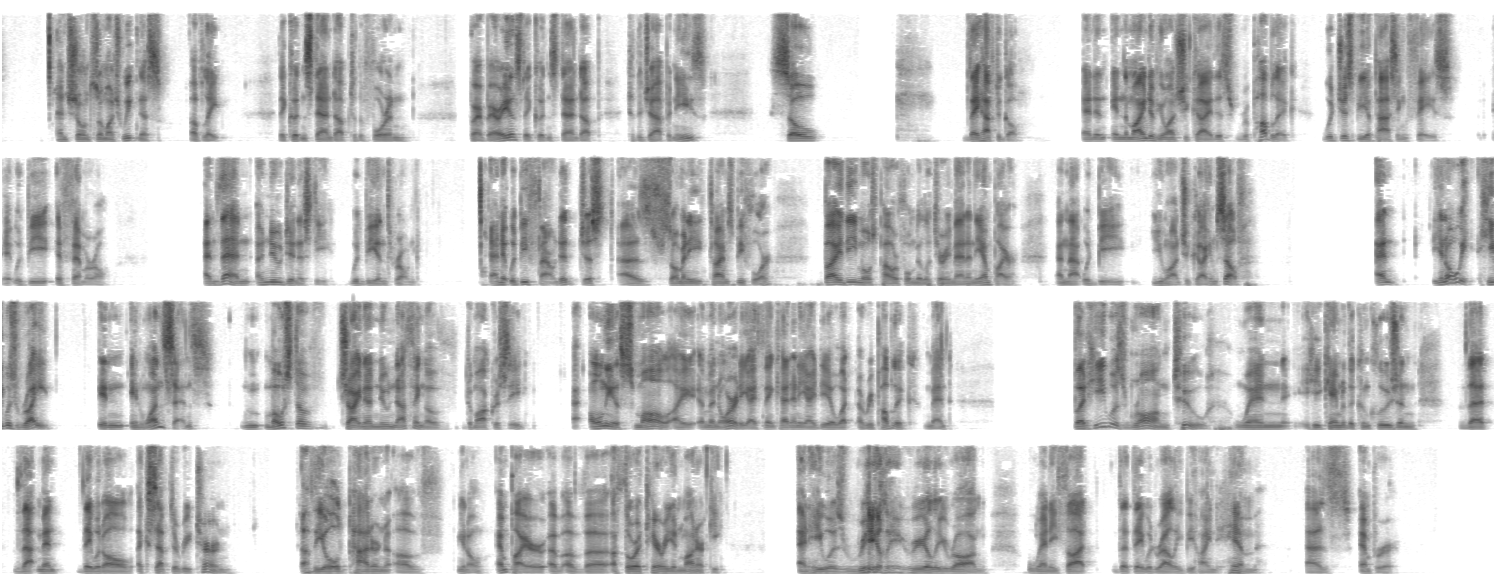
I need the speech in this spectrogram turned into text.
and shown so much weakness of late. They couldn't stand up to the foreign barbarians, they couldn't stand up to the Japanese. So they have to go. And in, in the mind of Yuan Shikai, this republic would just be a passing phase. It would be ephemeral. And then a new dynasty would be enthroned. And it would be founded, just as so many times before, by the most powerful military man in the empire, and that would be Yuan Shikai himself. And you know, he, was right in in one sense. Most of China knew nothing of democracy. Only a small, a, a minority, I think, had any idea what a republic meant. But he was wrong too when he came to the conclusion that that meant they would all accept a return of the old pattern of you know empire of, of uh, authoritarian monarchy. And he was really really wrong when he thought that they would rally behind him as emperor.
